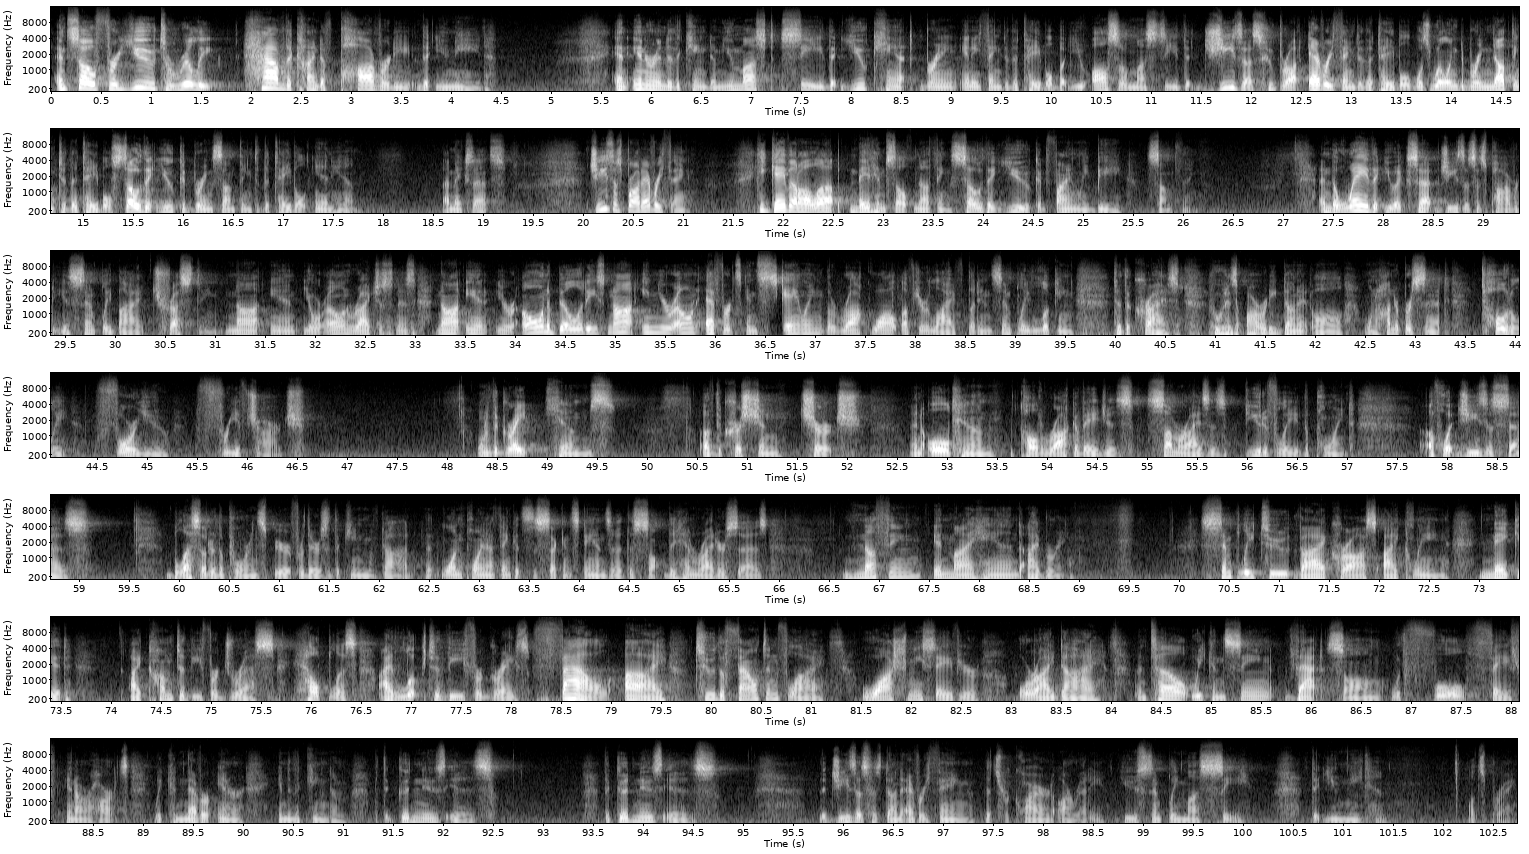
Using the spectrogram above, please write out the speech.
And so, for you to really have the kind of poverty that you need, and enter into the kingdom, you must see that you can't bring anything to the table, but you also must see that Jesus, who brought everything to the table, was willing to bring nothing to the table so that you could bring something to the table in him. That makes sense? Jesus brought everything. He gave it all up, made himself nothing, so that you could finally be something. And the way that you accept Jesus' poverty is simply by trusting, not in your own righteousness, not in your own abilities, not in your own efforts in scaling the rock wall of your life, but in simply looking to the Christ who has already done it all 100% totally for you, free of charge. One of the great hymns of the Christian church, an old hymn called Rock of Ages summarizes beautifully the point of what Jesus says. Blessed are the poor in spirit, for theirs is the kingdom of God. At one point, I think it's the second stanza, the, song, the hymn writer says, Nothing in my hand I bring. Simply to thy cross I cling. Naked, I come to thee for dress. Helpless, I look to thee for grace. Foul, I to the fountain fly. Wash me, Savior, or I die, until we can sing that song with full faith in our hearts, we can never enter into the kingdom. But the good news is, the good news is that Jesus has done everything that's required already. You simply must see that you need him. Let's pray.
